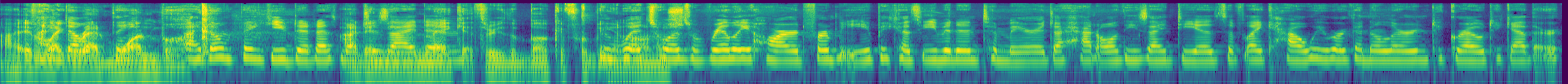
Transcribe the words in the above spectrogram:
I I like read think, one book. i don't think you did as I much didn't as i did make it through the book. If we're being which honest. was really hard for me because even into marriage i had all these ideas of like how we were going to learn to grow together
